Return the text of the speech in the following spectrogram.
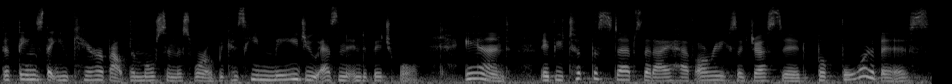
the things that you care about the most in this world because He made you as an individual. And if you took the steps that I have already suggested before this,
